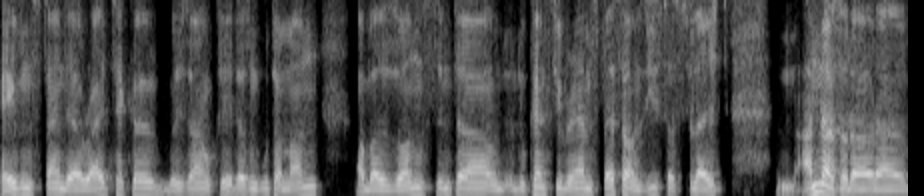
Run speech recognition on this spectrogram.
Havenstein, der Right Tackle, würde ich sagen, okay, das ist ein guter Mann. Aber sonst sind da, und, und, du kennst die Rams besser und siehst das vielleicht anders oder, oder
